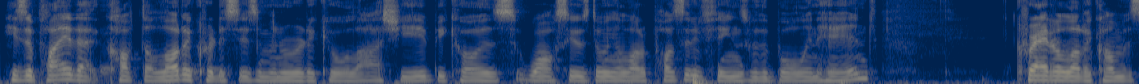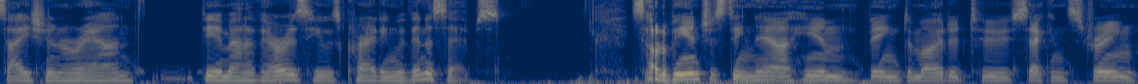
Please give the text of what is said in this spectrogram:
He's a player that copped a lot of criticism and ridicule last year because whilst he was doing a lot of positive things with the ball in hand, created a lot of conversation around the amount of errors he was creating with intercepts. So it'll be interesting now, him being demoted to second string,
